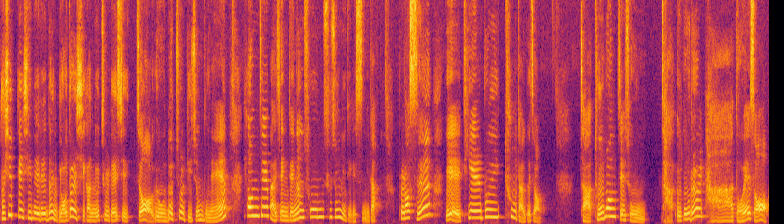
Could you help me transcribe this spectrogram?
90dB에는 8시간 노출될 수 있죠. 이 노출 기준분에 현재 발생되는 소음 수준이 되겠습니다. 플러스 예, TLV2다 그죠? 자, 두 번째 소음. 자, 이거를 다 더해서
